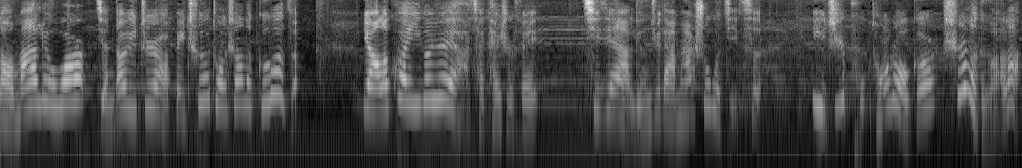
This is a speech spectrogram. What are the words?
老妈遛弯儿捡到一只啊被车撞伤的鸽子，养了快一个月啊才开始飞。期间啊邻居大妈说过几次，一只普通肉鸽吃了得了。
